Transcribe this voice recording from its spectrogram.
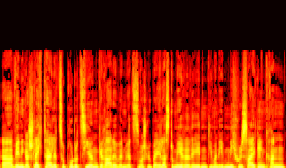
äh, weniger Schlechtteile zu produzieren, gerade wenn wir jetzt zum Beispiel über Elastomere reden, die man eben nicht recyceln kann,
